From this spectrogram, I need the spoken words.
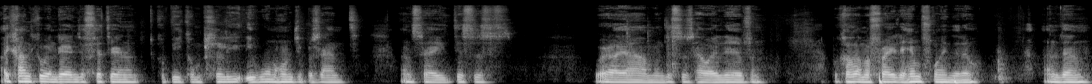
I can't go in there and just sit there and could be completely one hundred percent and say this is where I am and this is how I live, and because I'm afraid of him finding out, and then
